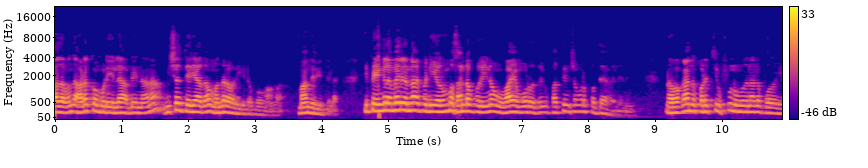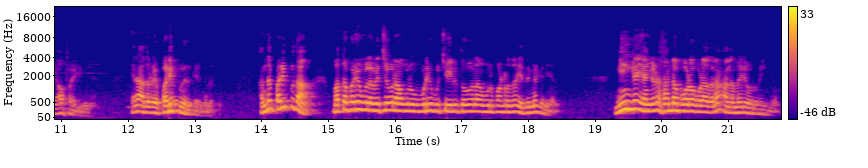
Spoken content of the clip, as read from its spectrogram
அதை வந்து அடக்க முடியல அப்படின்னா விஷம் தெரியாதவன் மந்திரவாதி கிட்ட போவாங்க மாந்திரிகத்தில். இப்போ எங்களை மாரி என்ன இப்போ நீங்கள் ரொம்ப சண்டை போகிறீங்கன்னா உங்கள் வாயை மூடுறதுக்கு பத்து நிமிஷம் கூட இப்போ தேவையில்லை நீங்கள் நான் உட்காந்து படித்து ஃபோன் ஊதுனால போதும் ஆஃப் ஆகிடுவீங்க ஏன்னா அதோடைய படிப்பு இருக்குது எங்களுக்கு. அந்த படிப்பு தான். மற்றபடி உங்களை வச்சோ நான் உங்களுக்கு முடிவு பிடிச்சி இழுத்தோ நான் உங்களுக்கு பண்ணுறதோ எதுவுமே கிடையாது. நீங்கள் என்கிட்ட சண்டை போடக்கூடாதுன்னா அந்த மாதிரி ஒரு வைத்தியம்.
